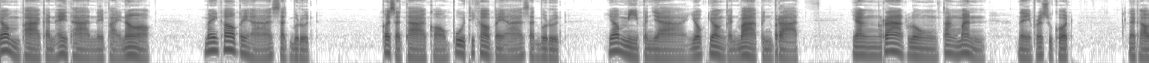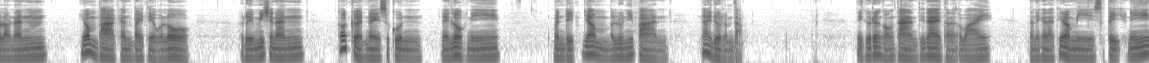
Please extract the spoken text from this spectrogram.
ย่อมพากันให้ทานในภายนอก ไม่เข้าไปหาสัตบุรุษ ก็ศรัทธาของผู้ที่เข้าไปหาสัตบุรุษ ย่อมมีปัญญายกย่องกันว่าเป็นปราดยังรากลงตั้งมั่นในพระสุคต และเขาเหล่านั้นย่อมพากันไปเทวโลก หรือมิฉะนั้นก็เกิดในสกุลในโลกนี้ บัณฑิตย่อมบรรลุนิพพานได้โดยลำดับ นี่คือเรื่องของทานที่ได้ตรัสเอาไว้ ในขณะที่เรามีสติอยู่นี้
